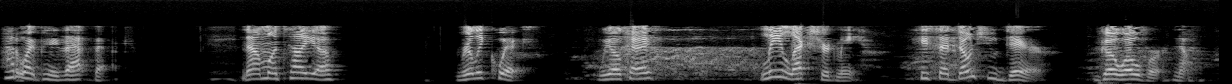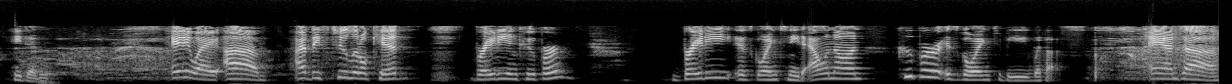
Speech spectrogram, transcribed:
How do I pay that back? Now I'm going to tell you really quick. We okay? Lee lectured me. He said, don't you dare go over. No, he didn't. Anyway, um, I have these two little kids, Brady and Cooper. Brady is going to need Al-Anon. Cooper is going to be with us. And, uh,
